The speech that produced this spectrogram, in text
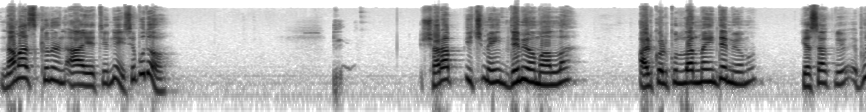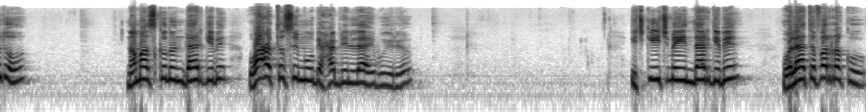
namaz kılın ayeti neyse bu da o. Şarap içmeyin demiyor mu Allah? Alkol kullanmayın demiyor mu? Yasaklıyor. E bu da o Namaz kılın der gibi وَاَعْتَصِمُوا بِحَبْلِ buyuruyor. İçki içmeyin der gibi وَلَا تَفَرَّقُوا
